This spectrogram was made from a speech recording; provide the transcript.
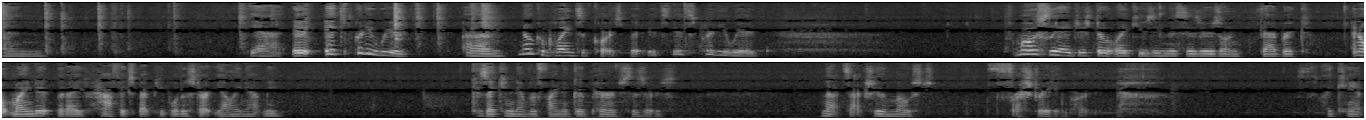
and yeah it it's pretty weird. Um, no complaints of course but it's it's pretty weird. Mostly I just don't like using the scissors on fabric. I don't mind it but I half expect people to start yelling at me. Because I can never find a good pair of scissors. And that's actually the most frustrating part I can't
